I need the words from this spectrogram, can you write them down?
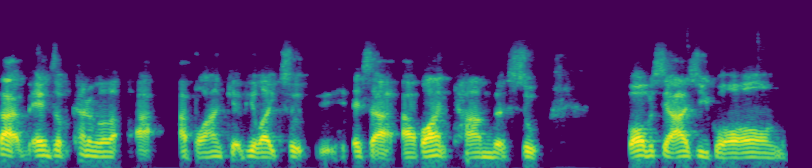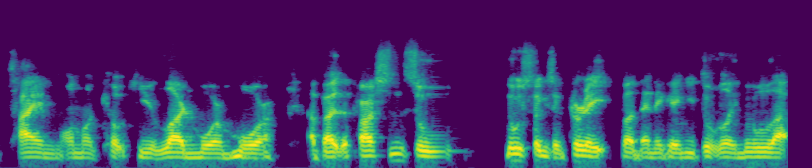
that ends up kind of a, a blanket if you like. So it's a, a blank canvas. So obviously as you go along time online coaching, you learn more and more about the person. So those things are great, but then again, you don't really know that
